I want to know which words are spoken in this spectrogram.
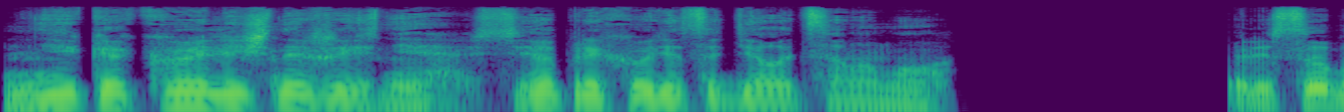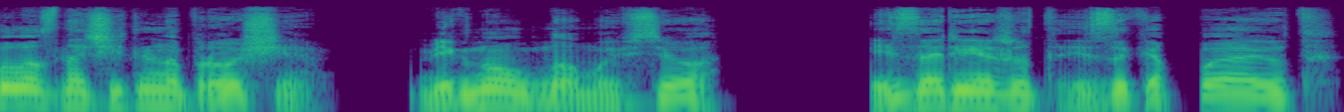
Никакой личной жизни, все приходится делать самому. Лесу было значительно проще. Мигнул гном и все. И зарежут, и закопают,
